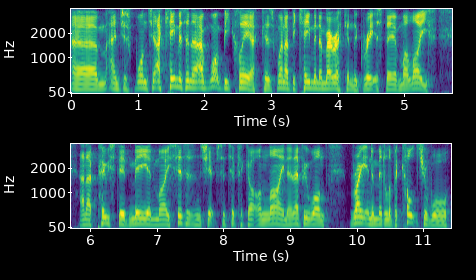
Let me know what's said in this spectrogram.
um, and just want to. I came as an, I want to be clear because when I became an American, the greatest day of my life, and I posted me and my citizenship certificate online, and everyone right in the middle of a culture war,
